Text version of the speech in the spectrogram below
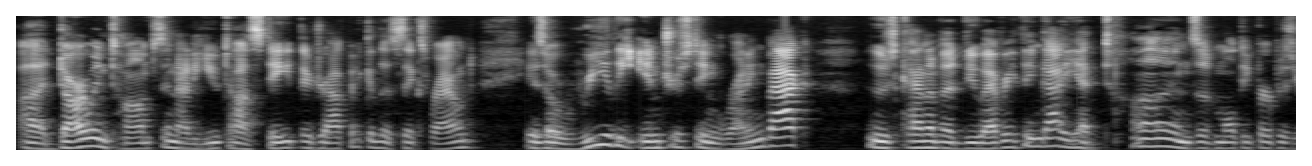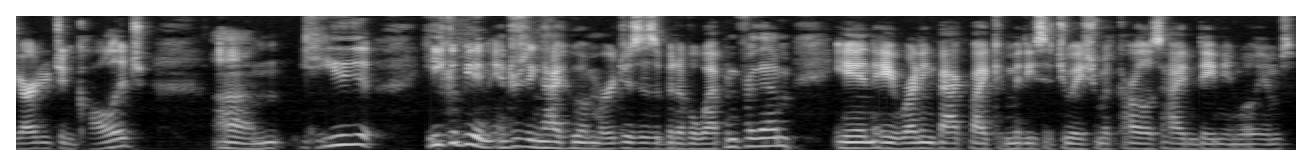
Uh, Darwin Thompson out of Utah State, their draft pick in the sixth round, is a really interesting running back who's kind of a do everything guy. He had tons of multi purpose yardage in college. Um, he he could be an interesting guy who emerges as a bit of a weapon for them in a running back by committee situation with Carlos Hyde and Damien Williams.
